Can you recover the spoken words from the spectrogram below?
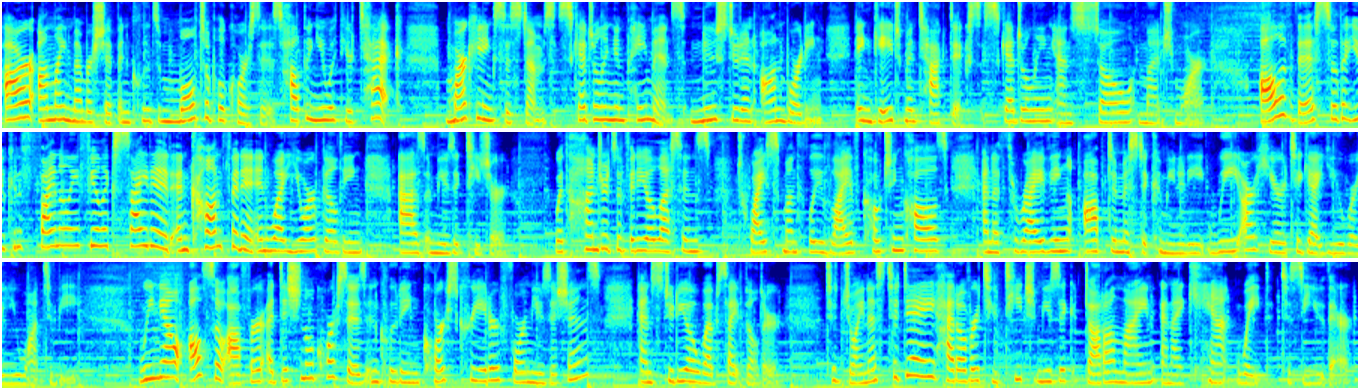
Our online membership includes multiple courses helping you with your tech, marketing systems, scheduling and payments, new student onboarding, engagement tactics, scheduling, and so much more. All of this so that you can finally feel excited and confident in what you're building as a music teacher. With hundreds of video lessons, twice monthly live coaching calls, and a thriving, optimistic community, we are here to get you where you want to be. We now also offer additional courses, including Course Creator for Musicians and Studio Website Builder. To join us today, head over to teachmusic.online, and I can't wait to see you there.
